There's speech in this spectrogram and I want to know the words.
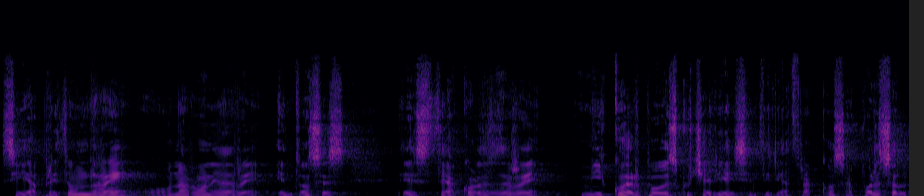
Si aprieto un re o una armonía de re, entonces este, acordes de re, mi cuerpo escucharía y sentiría otra cosa. Por eso,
